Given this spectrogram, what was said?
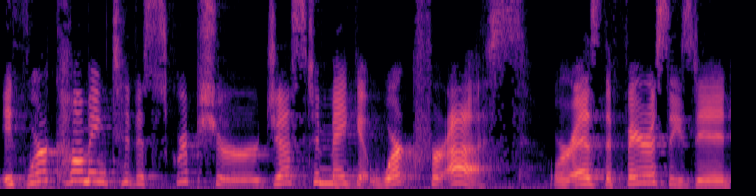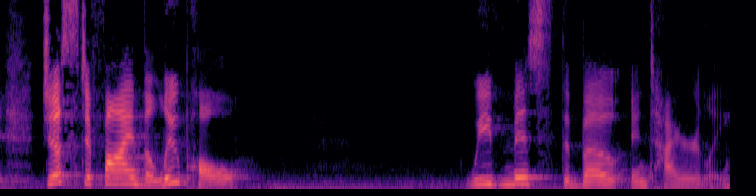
If we're coming to the scripture just to make it work for us, or as the Pharisees did, just to find the loophole, we've missed the boat entirely.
